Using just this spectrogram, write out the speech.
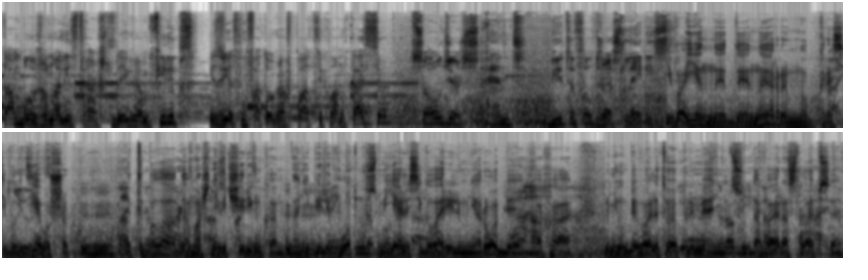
Там был журналист Rush Today Грэм Филлипс, известный фотограф Патрик Ланкастер. И военные ДНР, и много красивых девушек. Угу. Это была домашняя вечеринка. Они пили водку, смеялись и говорили мне, Робби, ха-ха, мы не убивали твою племянницу, давай, расслабься.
